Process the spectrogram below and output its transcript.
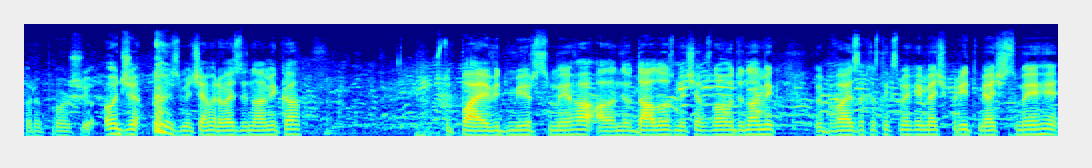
перепрошую. Отже, з м'ячем гравець динаміка. Вступає відмір Смига, але невдало. З м'ячем знову динамік. Вибиває захисник Смиги м'яч вперед, м'яч Смиги.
